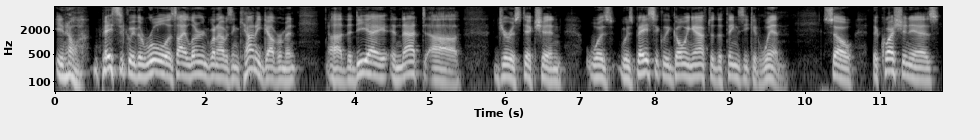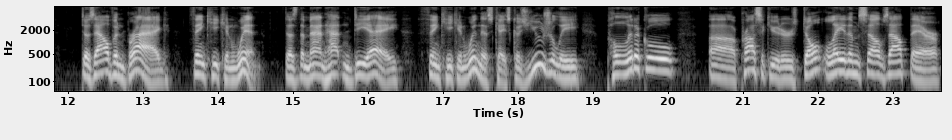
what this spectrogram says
you know, basically the rule, as I learned when I was in county government, uh, the DA in that uh, jurisdiction was, was basically going after the things he could win. So the question is does Alvin Bragg think he can win? does the Manhattan DA think he can win this case? Because usually political uh, prosecutors don't lay themselves out there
